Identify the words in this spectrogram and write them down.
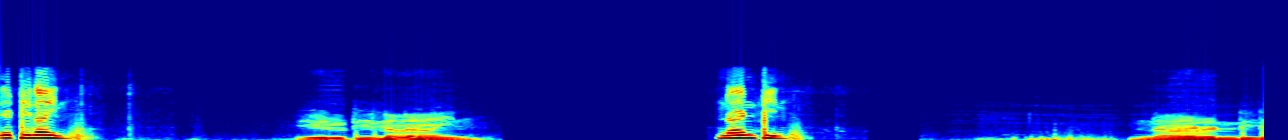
89, eighty nine. Ninety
